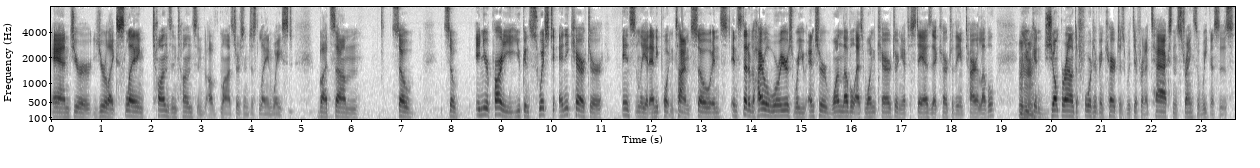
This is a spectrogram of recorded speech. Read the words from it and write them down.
and you're you're like slaying tons and tons of monsters and just laying waste. But um, so so in your party you can switch to any character instantly at any point in time. So in, instead of the Hyrule Warriors where you enter one level as one character and you have to stay as that character the entire level, you can jump around to four different characters with different attacks and strengths and weaknesses.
